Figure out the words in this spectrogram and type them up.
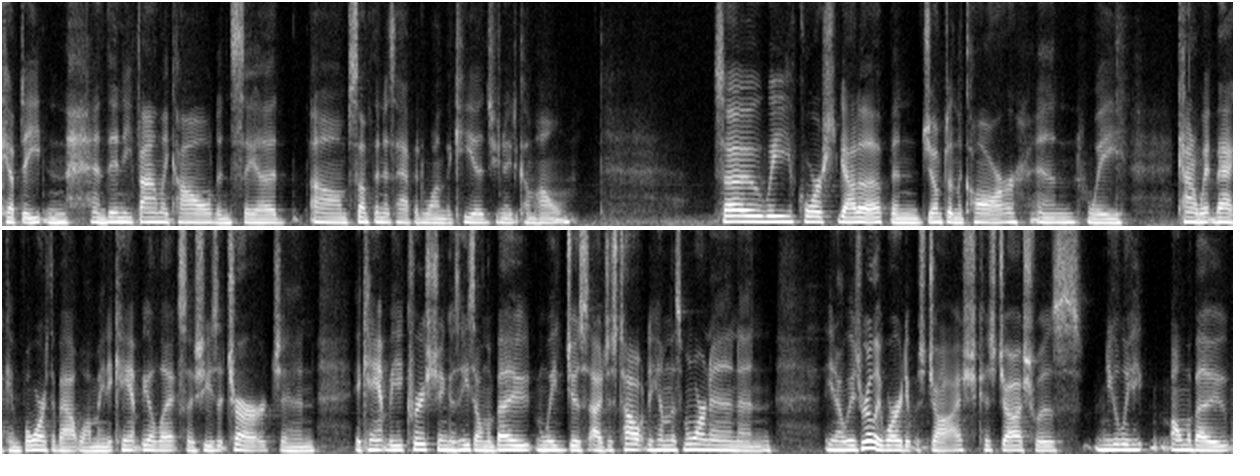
kept eating. And then he finally called and said, um, Something has happened to one of the kids. You need to come home. So we, of course, got up and jumped in the car and we kind of went back and forth about, well, I mean, it can't be Alexa, she's at church, and it can't be Christian because he's on the boat. And we just, I just talked to him this morning, and you know, he was really worried it was Josh because Josh was newly on the boat,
